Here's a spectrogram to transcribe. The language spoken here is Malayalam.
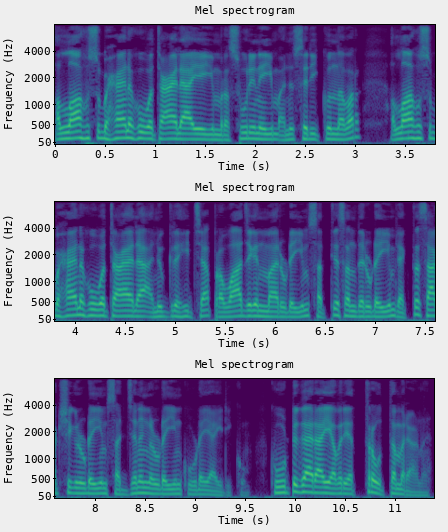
അള്ളാഹു സുബഹാനഹൂവറ്റായാലയെയും റസൂലിനെയും അനുസരിക്കുന്നവർ അള്ളാഹു സുബഹാനഹൂവറ്റായാല അനുഗ്രഹിച്ച പ്രവാചകന്മാരുടെയും സത്യസന്ധരുടെയും രക്തസാക്ഷികളുടെയും സജ്ജനങ്ങളുടെയും കൂടെയായിരിക്കും. കൂട്ടുകാരായി അവർ എത്ര ഉത്തമരാണ്.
